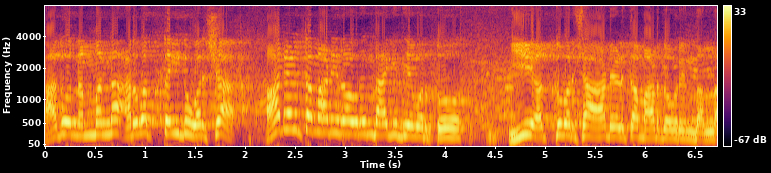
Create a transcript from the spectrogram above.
ಅದು ನಮ್ಮನ್ನ ಅರವತ್ತೈದು ವರ್ಷ ಆಡಳಿತ ಮಾಡಿರೋರಿಂದ ಆಗಿದೆಯೇ ಹೊರತು ಈ ಹತ್ತು ವರ್ಷ ಆಡಳಿತ ಮಾಡಿದವರಿಂದಲ್ಲ.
